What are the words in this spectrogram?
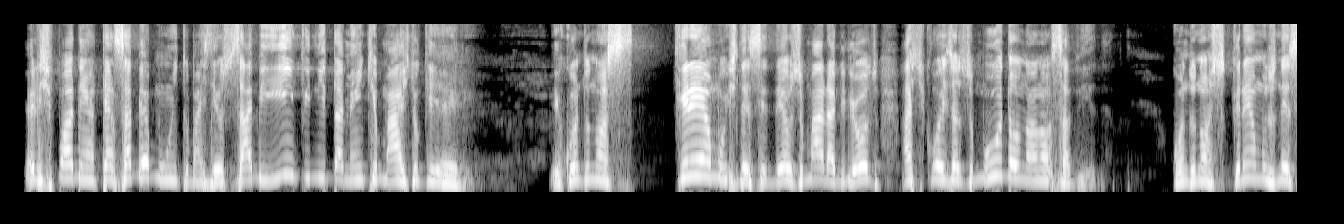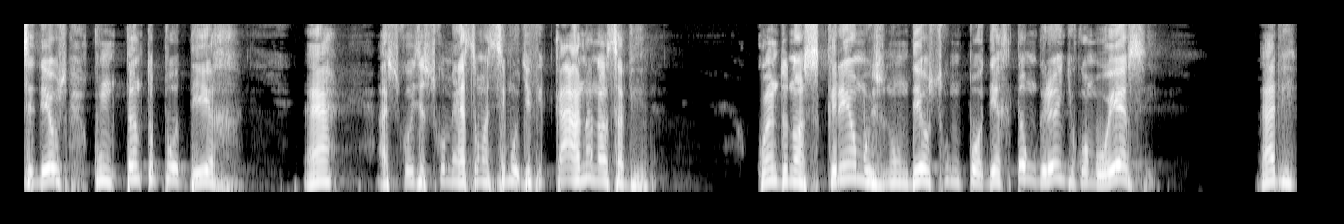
Eles podem até saber muito, mas Deus sabe infinitamente mais do que ele. E quando nós cremos nesse Deus maravilhoso, as coisas mudam na nossa vida. Quando nós cremos nesse Deus com tanto poder, né, as coisas começam a se modificar na nossa vida. Quando nós cremos num Deus com um poder tão grande como esse, sabe,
